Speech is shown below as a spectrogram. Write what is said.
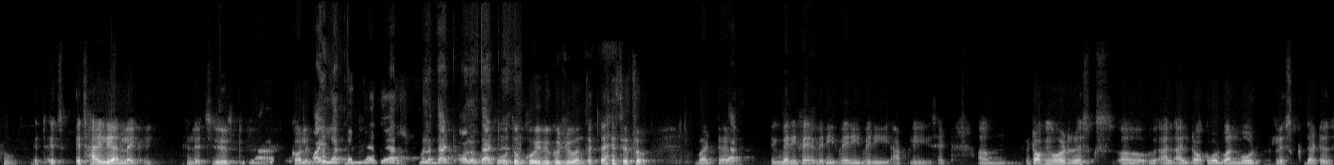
True. It's it's it's highly unlikely let's just call it by luck ban gaya to yaar. Matlab that all of that. wo to koi bhi kuch bhi ban sakta hai aise to but uh, yeah. like very fair very very very aptly said. Um talking about risks uh, I'll, I'll talk about one more risk that is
